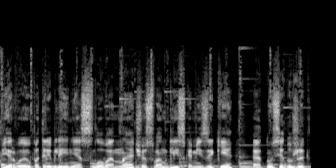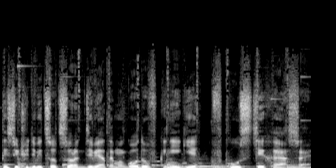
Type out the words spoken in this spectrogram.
Первое употребление слова «начос» в английском языке относят уже к 1949 году в книге «Вкус Техаса».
